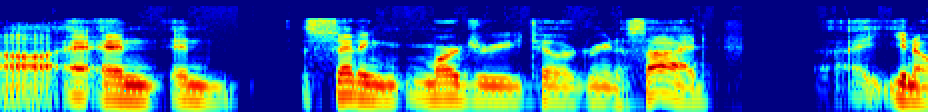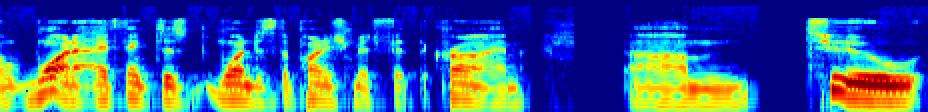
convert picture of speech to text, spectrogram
uh, and and setting Marjorie Taylor Greene aside, uh, you know, one, I think does one does the punishment fit the crime? Um, two,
